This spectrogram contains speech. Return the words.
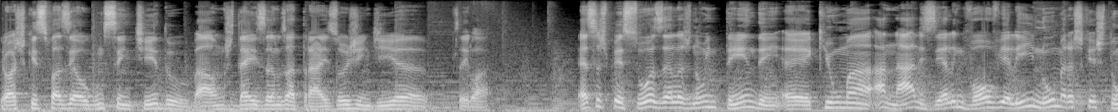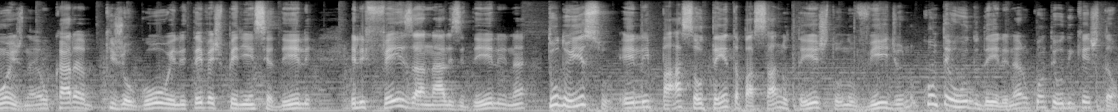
Eu acho que isso fazia algum sentido há uns 10 anos atrás. Hoje em dia, sei lá. Essas pessoas elas não entendem é, que uma análise ela envolve ali inúmeras questões, né? O cara que jogou, ele teve a experiência dele, ele fez a análise dele, né? Tudo isso ele passa ou tenta passar no texto, no vídeo, no conteúdo dele, né? No conteúdo em questão.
